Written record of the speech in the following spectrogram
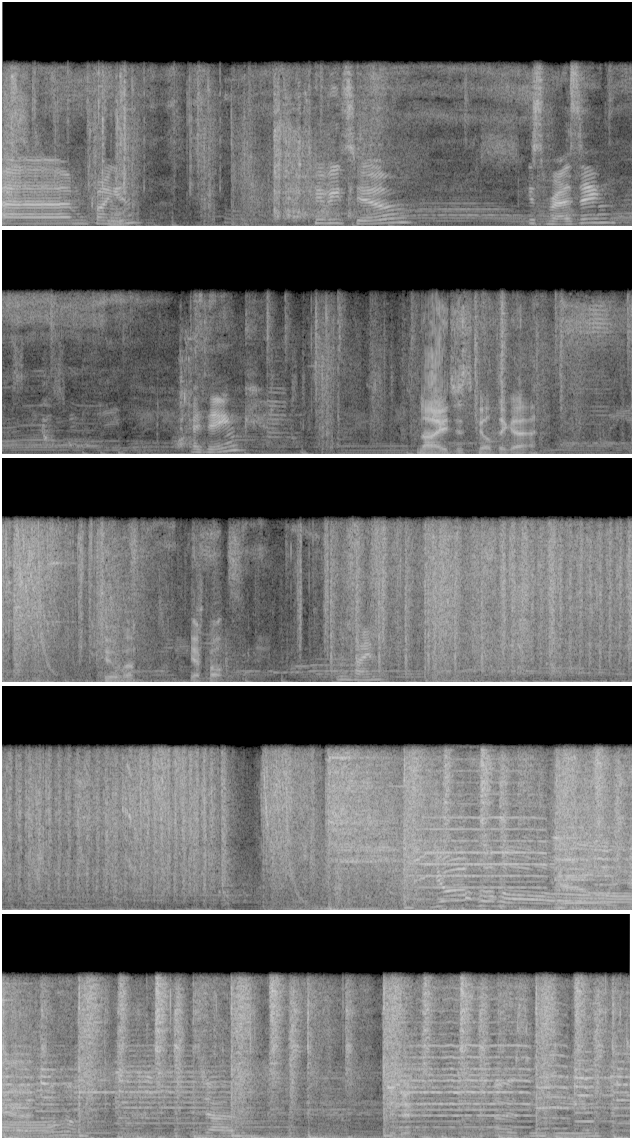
Um, going in. 2v2. He's rezzing. I think. No, he just killed the guy. Two of them. Careful. I'm fine. Yo! Hell yeah. Good job. Did you? That was easy.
